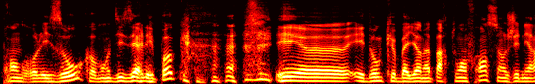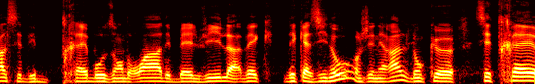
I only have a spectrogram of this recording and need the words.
prendre les eaux, comme on disait à l'époque. et, et, donc bah, il y en a partout en France. Et en général, c'est des très beaux endroits, des belles villes avec des casinos en général. Donc c'est très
